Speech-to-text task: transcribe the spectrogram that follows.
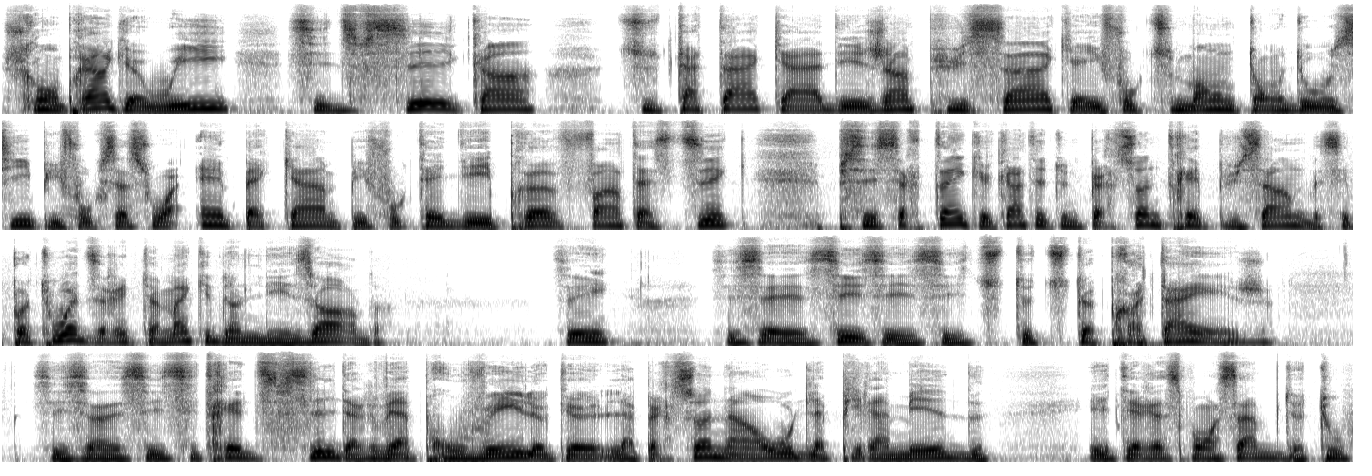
Je comprends que oui, c'est difficile quand tu t'attaques à des gens puissants, qu'il faut que tu montes ton dossier, puis il faut que ça soit impeccable, puis il faut que tu aies des preuves fantastiques. Puis c'est certain que quand tu es une personne très puissante, ben c'est pas toi directement qui donne les ordres. Tu sais, tu, te, tu te protèges. C'est très difficile d'arriver à prouver que la personne en haut de la pyramide était responsable de tout.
